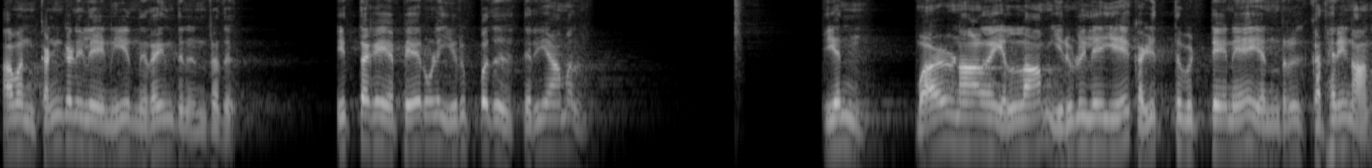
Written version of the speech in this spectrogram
அவன் கண்களிலே நீர் நிறைந்து நின்றது. இத்தகைய பேரொளி இருப்பது தெரியாமல் என் வாழ்நாளை எல்லாம் இருளிலேயே கழித்து விட்டேனே என்று கதறினான்.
